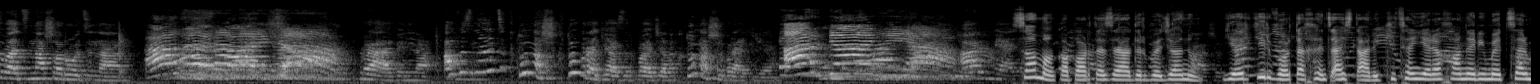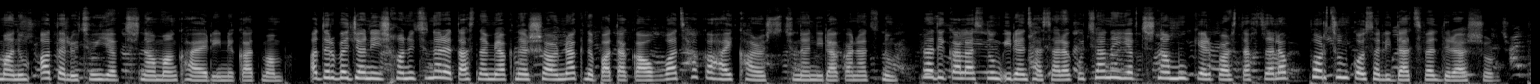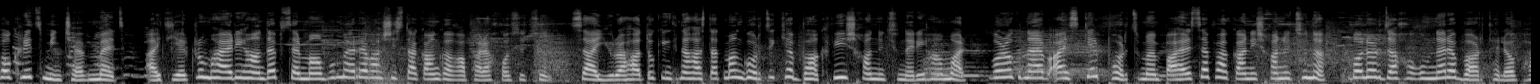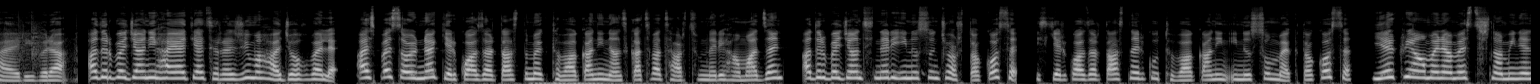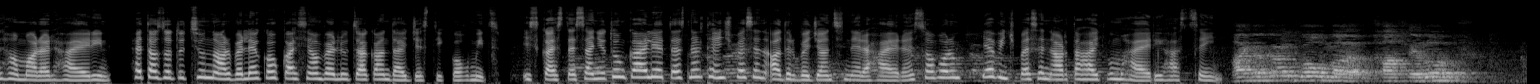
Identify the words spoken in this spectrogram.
называется наша родина? Азербайджан! Правильно. А вы знаете, кто наши, кто враги Азербайджана? Кто наши враги? Արմենիա! Армяне. Սա մանկապարտեզ է Ադրբեջանում։ Երկիր, որտեղ հենց այս տարիքից են երեխաների մեծ սերմանում ատելություն եւ ճշնամանք հայերի նկատմամբ։ Ադրբեջանի իշխանությունները տասնամյակներ շարունակ նպատակաուղված հակահայ քարոզություն են իրականացնում, ռադիկալացնում իրենց հասարակությանը եւ ճշնամու կերպար ստեղծելով փորձում կոնսոլիդացվել դրա շուրջ։ Փոքրից մինչև մեծ այդ երկրում հայերի հանդեպ սերմանվում է ռևանշիստական գաղափարախոսություն։ Սա յուրահատուկ ինքնահաստատման գործիք է Բաքվի իշխանությունների համար, որոնք նաև այս կերպ փորձում են պահել սեփական իշխանությունը, բոլոր ձախողումները բարթելով հայերի վրա։ Ադրբեջանի հայատյաց ռեժիմը հաջողվել է։ Այսպես օրինակ 2011 թվականին անցկացված հարցումների համաձայն ադրբեջանցիների 94%-ը, իսկ 2012 թվականին 91%-ը երկրի ամենամեծ թշնամին են համարել հայերին։ Հետազոտությունն արվել է Կովկասյան վերլուծական դայջեստի կողմից։ Իսկ այս տեսանյութում կարելի է տեսնել, թե ինչպես են ադրբեջանցիները հայերեն սովորում եւ ինչպես են արտահայտվում հայերի հասցեին։ հայկական կողմը խախտելով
